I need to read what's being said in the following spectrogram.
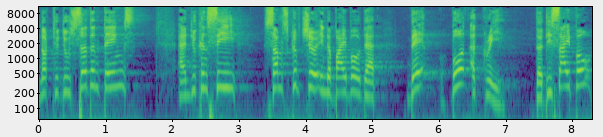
not to do certain things. And you can see some scripture in the Bible that they both agree the disciple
